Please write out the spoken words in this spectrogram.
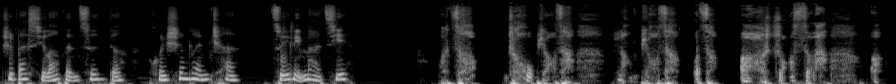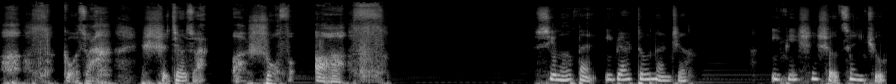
只把许老板钻得浑身乱颤，嘴里骂街：“我操，臭婊子，浪婊子！我操啊，爽死了！啊，给我钻，使劲钻，啊，舒服啊！”许老板一边嘟囔着，一边伸手攥住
